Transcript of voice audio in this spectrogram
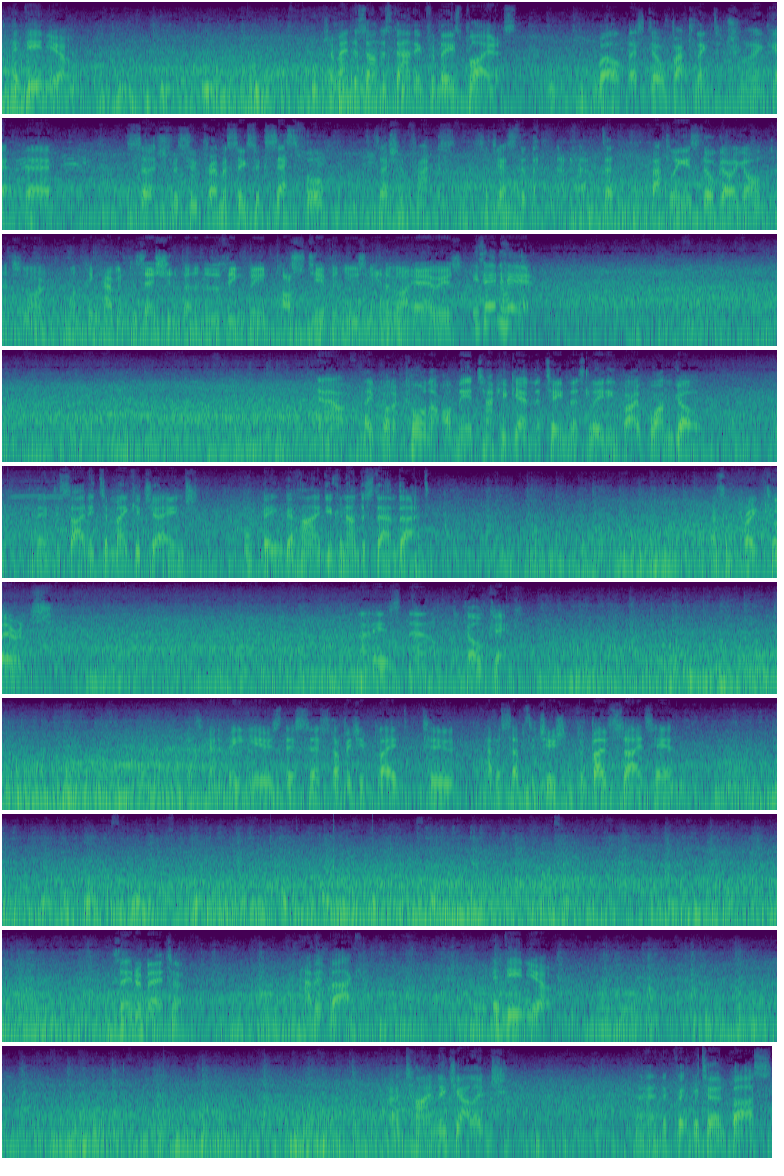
Edinho. Tremendous understanding from these players. Well, they're still battling to try and get their search for supremacy successful. Possession facts suggest that, that, that uh, battling is still going on. That's right. One thing having possession, but another thing being positive and using it in the right areas. He's in here. Now they've got a corner on the attack again, the team that's leading by one goal. They've decided to make a change, and being behind, you can understand that. That's a great clearance. And that is now a goal kick. That's going to be used, this uh, stoppage in play, to have a substitution for both sides here. Zé Roberto can have it back. Edinho. A timely challenge. And a quick return pass.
